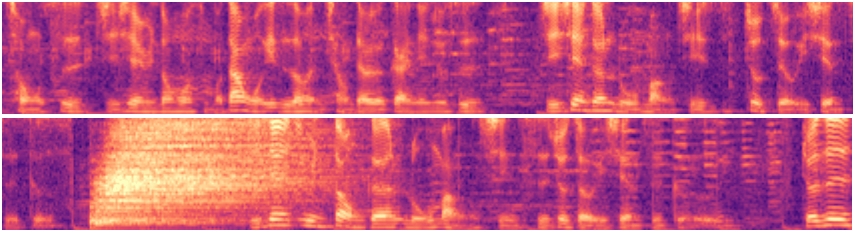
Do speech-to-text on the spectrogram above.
从事极限运动或什么，但我一直都很强调一个概念，就是极限跟鲁莽其实就只有一线之隔。极限运动跟鲁莽形式就只有一线之隔而已。就是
